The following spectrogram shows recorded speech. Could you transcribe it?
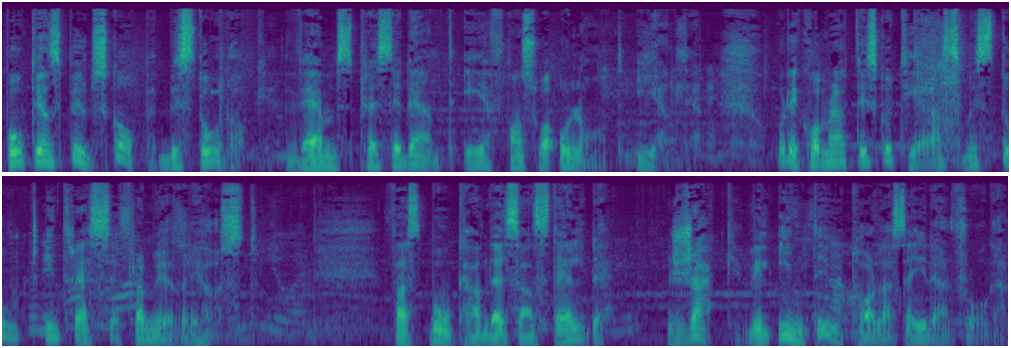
Bokens budskap består dock. Vems president er François Hollande egentlig? Og det kommer å diskuteres med stort interesse framover i høst. Fast bokhandelsanställde Jacques vil ikke uttale seg i den frågan,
